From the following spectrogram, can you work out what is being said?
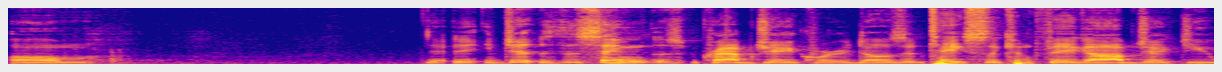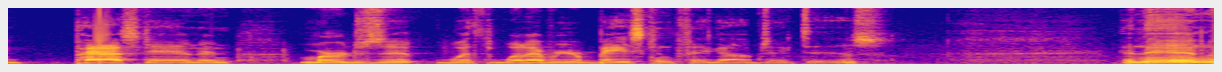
um, it just, the same crap jQuery does. It takes the config object you passed in and merges it with whatever your base config object is. And then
